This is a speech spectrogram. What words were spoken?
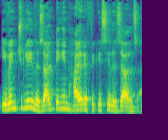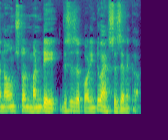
eventually resulting in higher efficacy results announced on Monday. This is according to AstraZeneca.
